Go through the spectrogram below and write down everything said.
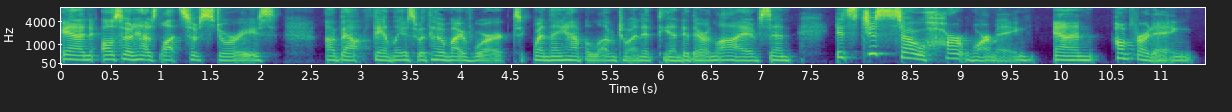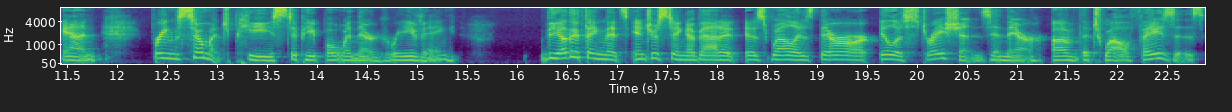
And also, it has lots of stories about families with whom I've worked when they have a loved one at the end of their lives. And it's just so heartwarming and comforting and brings so much peace to people when they're grieving. The other thing that's interesting about it as well is there are illustrations in there of the 12 phases.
